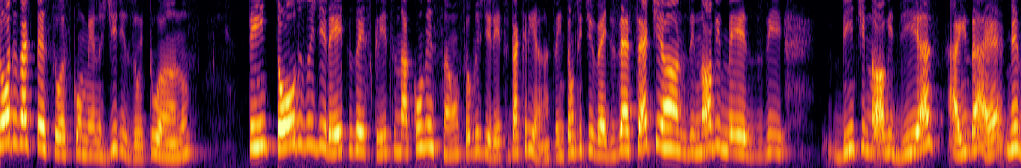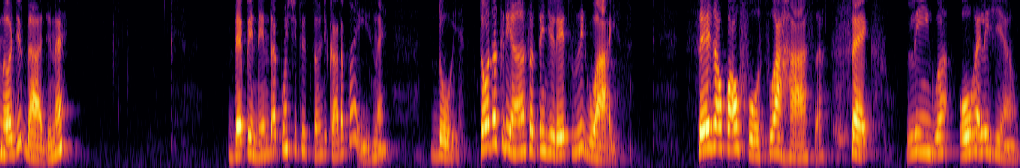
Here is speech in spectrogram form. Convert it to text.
todas as pessoas com menos de 18 anos têm todos os direitos escritos na Convenção sobre os Direitos da Criança. Então, se tiver 17 anos e 9 meses e 29 dias, ainda é menor de idade, né? Dependendo da Constituição de cada país, né? Dois, toda criança tem direitos iguais. seja qual for sua raça, sexo, língua ou religião,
